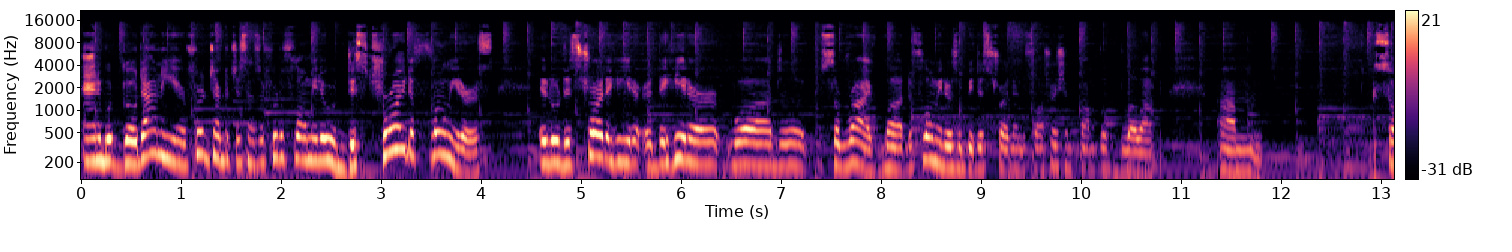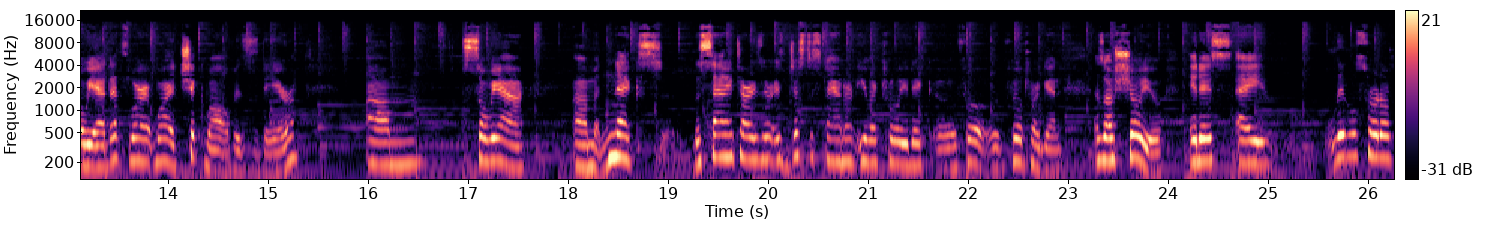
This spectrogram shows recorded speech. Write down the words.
and it would go down here through the temperature sensor, through the flow meter, would destroy the flow meters. It would destroy the heater. The heater would uh, survive, but the flow meters would be destroyed, and the filtration pump would blow up. Um, so yeah, that's why why a check valve is there. Um, so yeah, um, next, the sanitizer is just a standard electrolytic uh, fil filter again. As I'll show you, it is a little sort of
